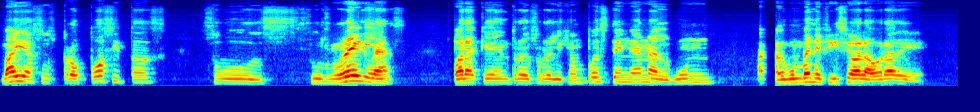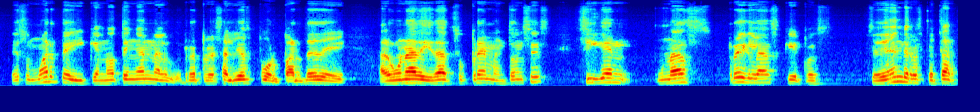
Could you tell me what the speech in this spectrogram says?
vaya, sus propósitos, sus, sus reglas, para que dentro de su religión pues tengan algún, algún beneficio a la hora de, su muerte y que no tengan represalias por parte de alguna deidad suprema. Entonces, siguen unas reglas que pues se deben de respetar,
